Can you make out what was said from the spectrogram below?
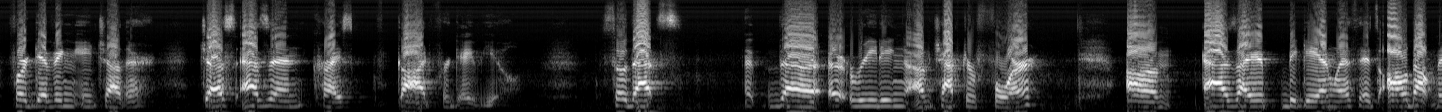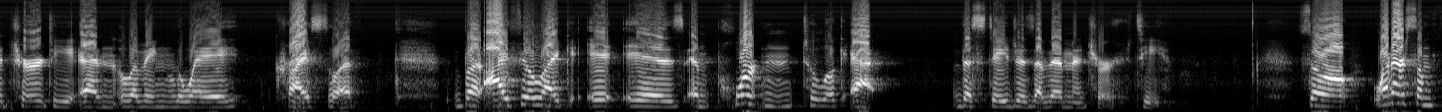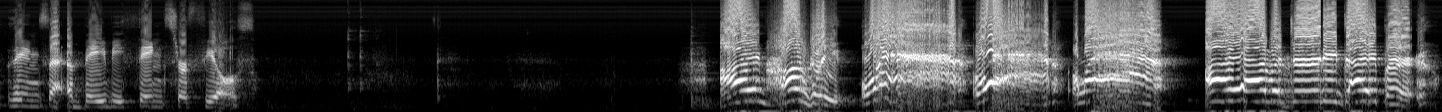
forgiving each other, just as in Christ God forgave you. So that's the reading of chapter 4. Um, as I began with, it's all about maturity and living the way Christ lived but I feel like it is important to look at the stages of immaturity. So, what are some things that a baby thinks or feels? I'm hungry. Wah! Wah! Wah! I have a dirty diaper.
